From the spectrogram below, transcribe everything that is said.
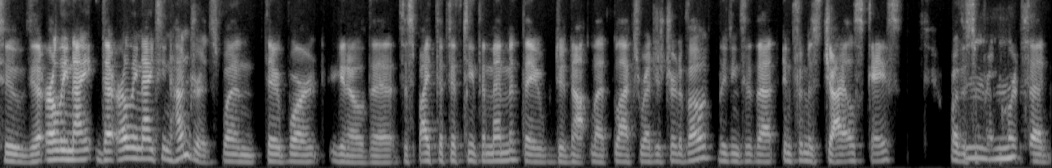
to the early night the early 1900s when there were you know the despite the 15th amendment they did not let blacks register to vote leading to that infamous giles case where the mm-hmm. supreme court said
